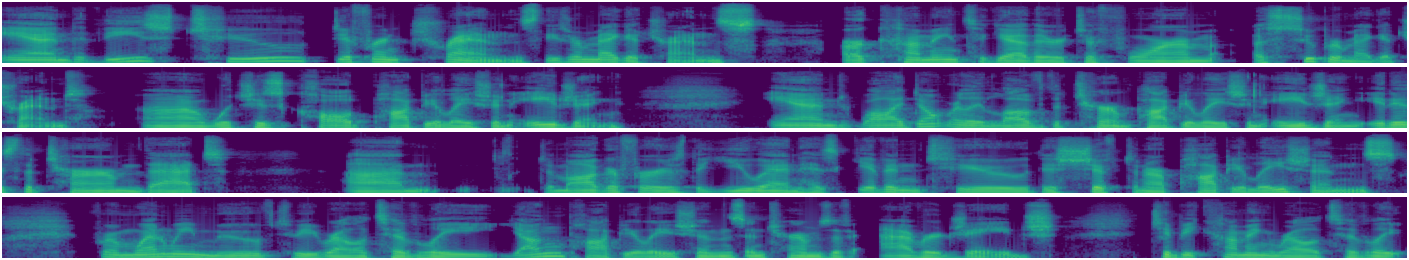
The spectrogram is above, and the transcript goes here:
And these two different trends, these are mega trends, are coming together to form a super mega trend, uh, which is called population aging. And while I don't really love the term population aging, it is the term that um, demographers, the UN has given to this shift in our populations from when we move to be relatively young populations in terms of average age to becoming relatively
